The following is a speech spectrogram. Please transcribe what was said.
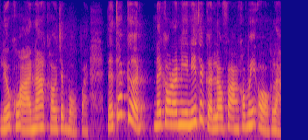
เลี้ยวขวานะเขาจะบอกไป แต่ถ้าเกิดในกรณีนี้ถ้าเกิดเราฟังเขาไม่ออกล่ะ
